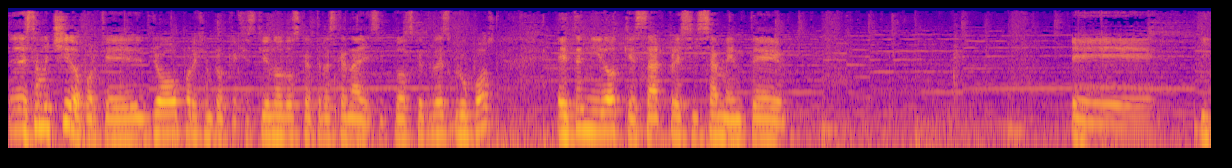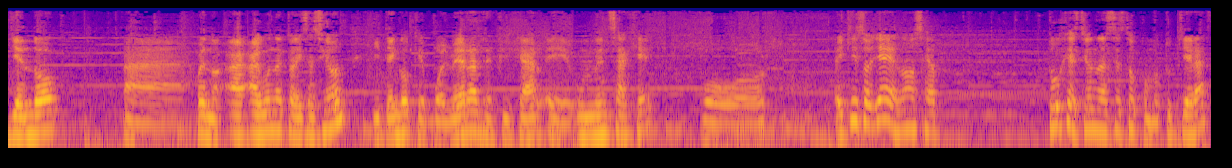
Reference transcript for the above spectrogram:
está muy chido porque yo, por ejemplo, que gestiono dos que tres canales y dos que tres grupos, he tenido que estar precisamente eh, yendo a, bueno, hago una actualización y tengo que volver a refijar eh, un mensaje por X o Y, ¿no? O sea, tú gestionas esto como tú quieras.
